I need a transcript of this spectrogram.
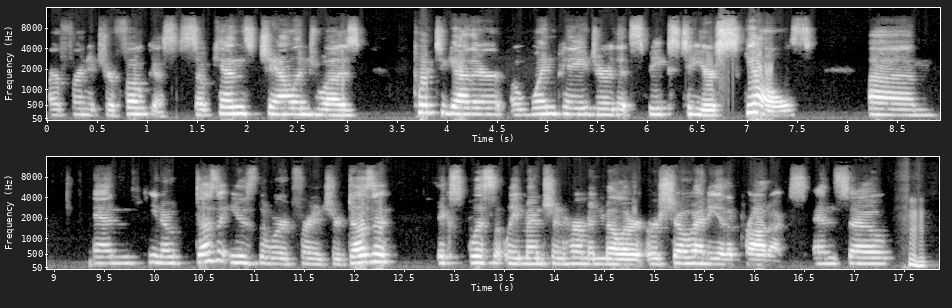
are furniture focused. So Ken's challenge was put together a one pager that speaks to your skills um, and you know doesn't use the word furniture doesn't explicitly mention herman miller or show any of the products and so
